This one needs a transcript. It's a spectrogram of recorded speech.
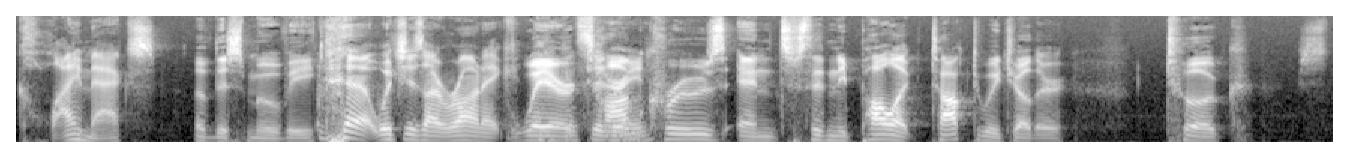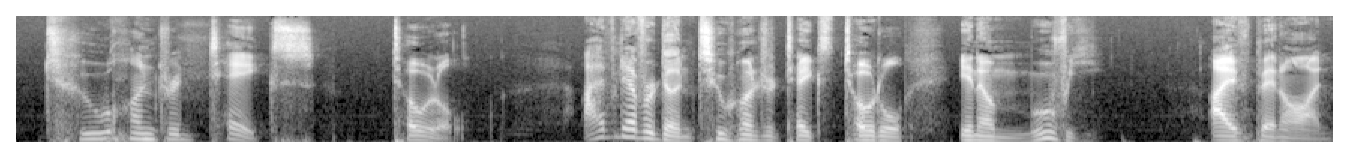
climax of this movie which is ironic. where considering. Tom Cruise and Sydney Pollack talk to each other took 200 takes total. I've never done 200 takes total in a movie I've been on.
